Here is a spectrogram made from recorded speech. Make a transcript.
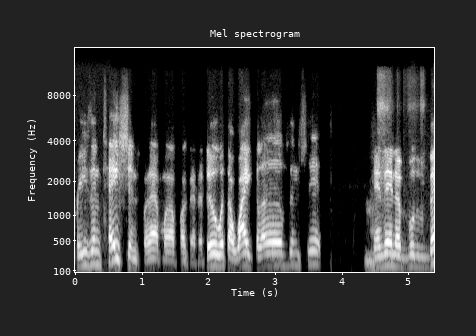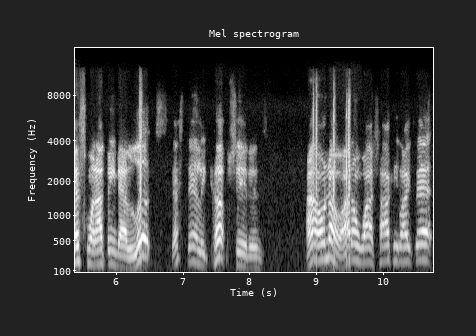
presentation for that motherfucker. The dude with the white gloves and shit. And then the, the best one I think that looks that Stanley Cup shit is I don't know. I don't watch hockey like that,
